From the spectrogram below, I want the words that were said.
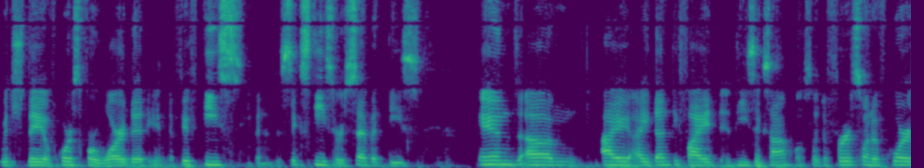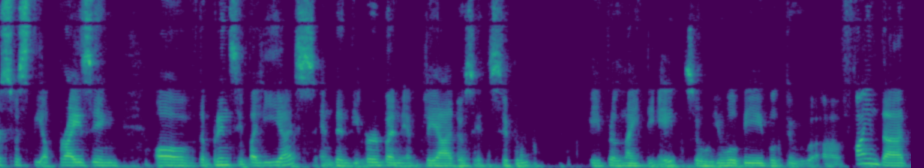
which they, of course, forwarded in the 50s, even in the 60s or 70s. And um, I identified these examples. So the first one, of course, was the uprising of the Principalías and then the urban empleados in Cebu. April 98. So you will be able to uh, find that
